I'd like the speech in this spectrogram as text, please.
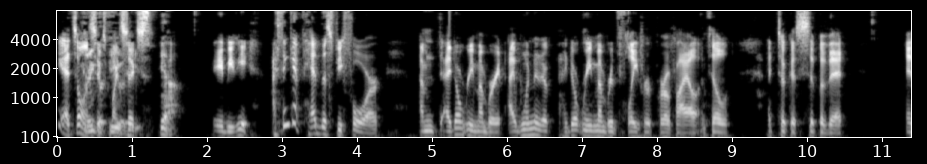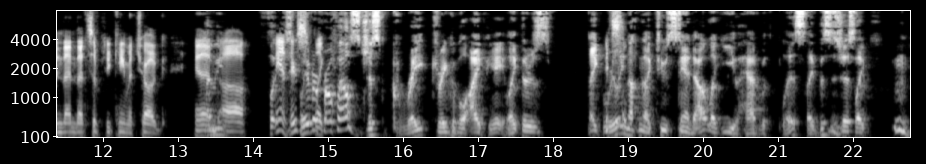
Yeah, it's only six point six. Yeah, ABV. I think I've had this before. I'm. I don't remember it. I wanted. To, I don't remember the flavor profile until I took a sip of it, and then that sip became a chug. And I mean- uh, Fla- Man, there's, flavor like- profiles just great drinkable IPA. Like there's like really nothing like to stand out like you had with Bliss. Like this is just like hmm,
